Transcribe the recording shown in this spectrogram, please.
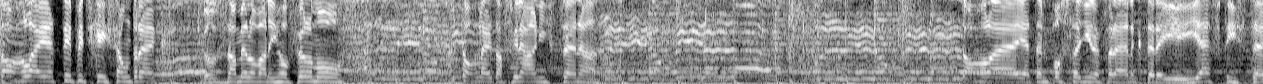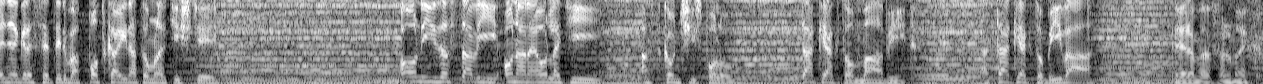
Tohle je typický soundtrack do zamilovaného filmu. Tohle je ta finální scéna. Tohle je ten poslední refrén, který je v té scéně, kde se ty dva potkají na tom letišti. On jí zastaví, ona neodletí a skončí spolu. Tak, jak to má být. A tak, jak to bývá, jedeme v filmech.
